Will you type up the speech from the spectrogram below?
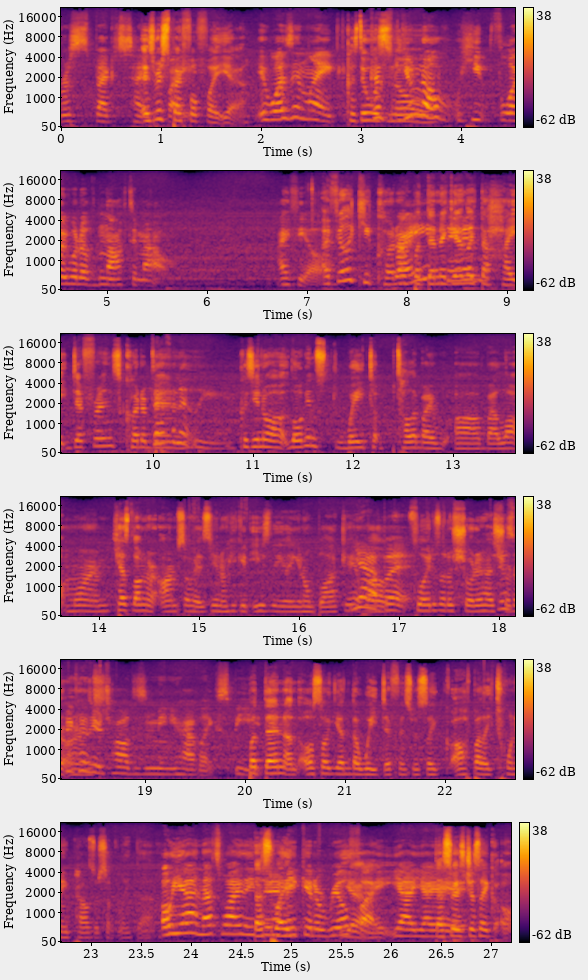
respect type. It's respectful fight. fight, yeah. It wasn't like 'Cause there was you no- know he Floyd would have knocked him out. I feel. I feel like he could have, but then again, like the height difference could have been. Definitely. Because you know Logan's way t- taller by uh by a lot more. He has longer arms, so his you know he could easily like, you know block it. Yeah, but Floyd is a little shorter, has Just shorter because arms. you're tall doesn't mean you have like speed. but then also again the weight difference was like off by like twenty pounds or something like that. oh yeah, and that's why they That's didn't why- make it a real yeah. fight. Yeah, yeah, yeah. That's yeah. why it's just like a,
